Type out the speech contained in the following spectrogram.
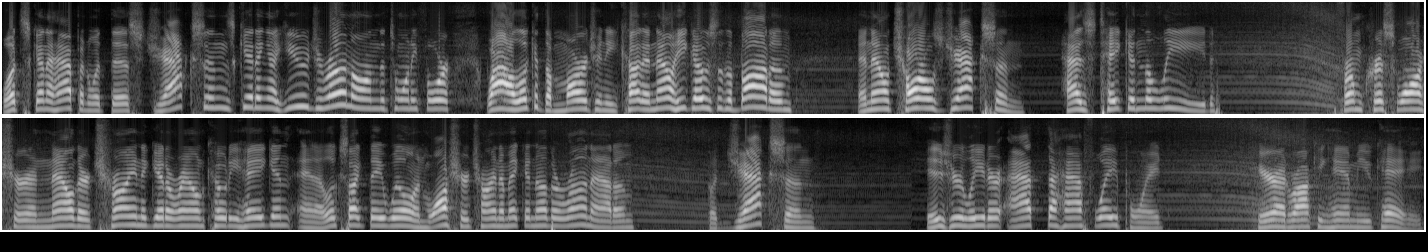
What's going to happen with this? Jackson's getting a huge run on the 24. Wow, look at the margin he cut, and now he goes to the bottom. And now Charles Jackson has taken the lead from Chris Washer, and now they're trying to get around Cody Hagan, and it looks like they will, and Washer trying to make another run at him. But Jackson is your leader at the halfway point here at Rockingham, UK.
